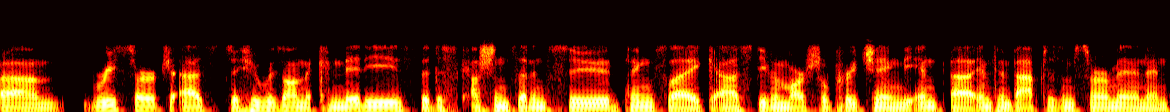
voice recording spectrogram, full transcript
um, research as to who was on the committees, the discussions that ensued, things like uh, Stephen Marshall preaching the in, uh, infant baptism sermon, and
